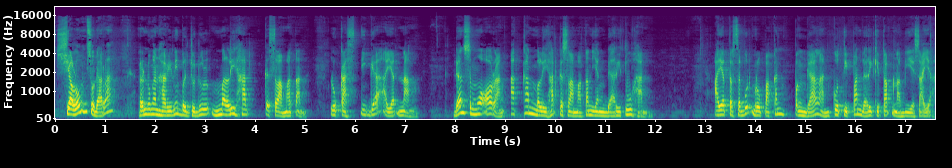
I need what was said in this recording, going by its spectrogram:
Shalom saudara, renungan hari ini berjudul Melihat Keselamatan. Lukas 3 ayat 6. Dan semua orang akan melihat keselamatan yang dari Tuhan. Ayat tersebut merupakan penggalan kutipan dari kitab Nabi Yesaya.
